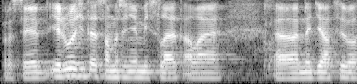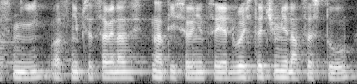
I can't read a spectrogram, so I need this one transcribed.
Prostě je, je důležité samozřejmě myslet, ale uh, nedělat si vlastní, vlastní představy na, na té silnici. Je důležité čumět na cestu. Uh,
